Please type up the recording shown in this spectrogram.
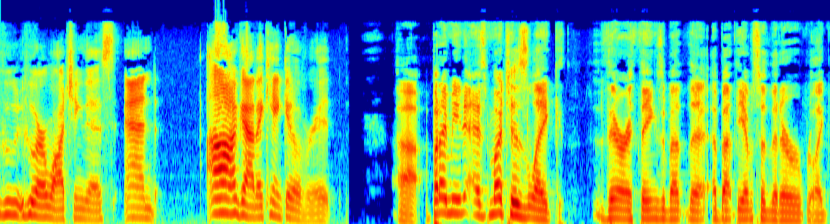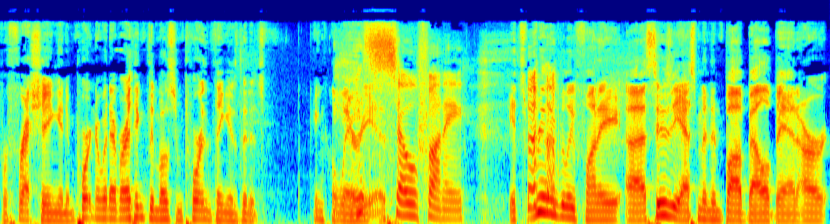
who who are watching this. And oh god, I can't get over it. Uh, but I mean, as much as like there are things about the about the episode that are like refreshing and important or whatever. I think the most important thing is that it's fucking hilarious. It's so funny. It's really really funny. Uh, Susie Essman and Bob Balaban are,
